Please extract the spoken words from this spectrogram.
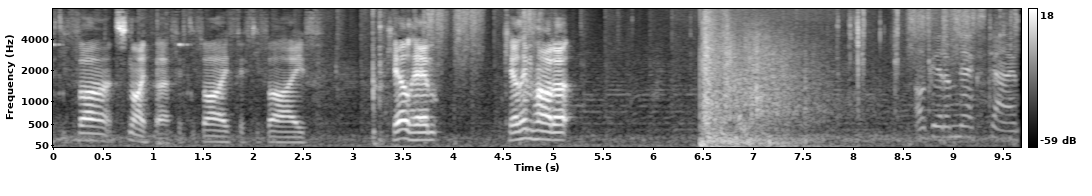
Fifty-five sniper. Fifty-five. Fifty-five. Kill him! Kill him harder! I'll get him next time.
